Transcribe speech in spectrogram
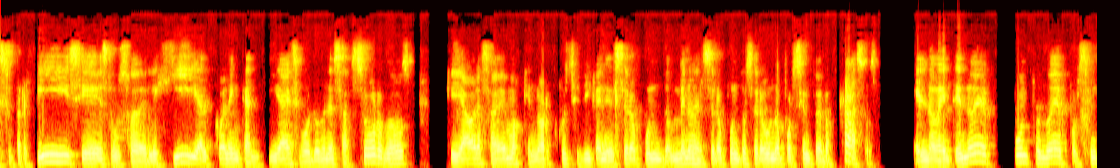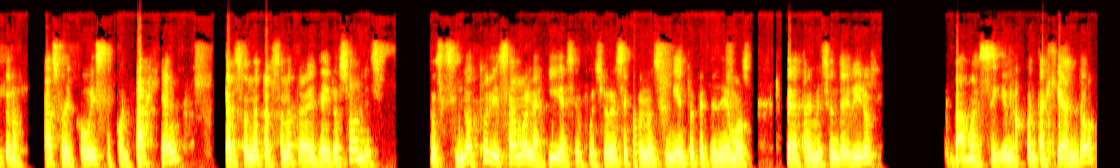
superficies, uso de lejía, alcohol en cantidades y volúmenes absurdos, que ya ahora sabemos que no justifican el 0. menos del 0.01% de los casos. El 99.9% de los casos de COVID se contagian persona a persona a través de aerosoles. Entonces, si no actualizamos las guías en función de ese conocimiento que tenemos de la transmisión del virus, vamos a seguirnos contagiando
